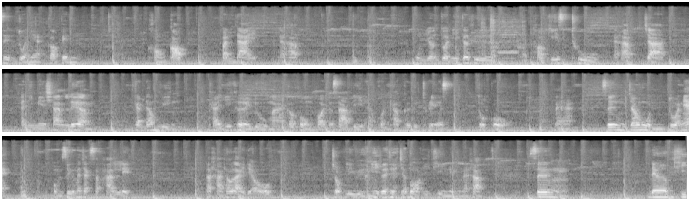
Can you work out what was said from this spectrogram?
ซึ่งตัวนี้ก็เป็นของก๊อป Bandaiนะครับหุ่นยนต์ตัวนี้ก็คือ t o k i s 2 นะครับ จากแอนิเมชันเรื่อง Gundam Wing ใครที่เคยดูมาก็คงพอจะทราบดีนะครับคนขับก็คือ Trace ตัวโกงนะฮะซึ่งเจ้าหุ่นตัวเนี้ย ผมซื้อมาจากสะพานเหล็ก ราคาเท่าไหร่เดี๋ยวจบรีวิวนี้แล้วเดี๋ยวจะบอกอีกทีหนึ่งนะครับ ซึ่งเดิมที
